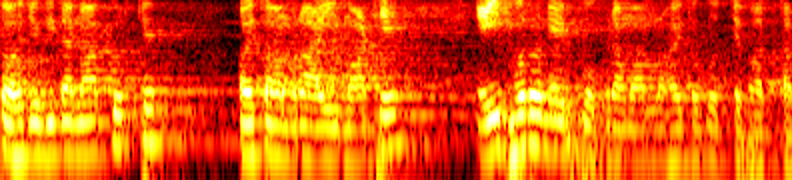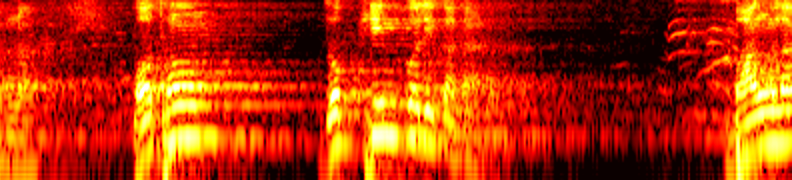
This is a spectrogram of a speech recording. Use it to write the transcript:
সহযোগিতা না করতেন, হয়তো আমরা এই মাঠে এই ধরনের প্রোগ্রাম আমরা হয়তো করতে পারতাম না। প্রথম দক্ষিণ কলিকাতার বাংলা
